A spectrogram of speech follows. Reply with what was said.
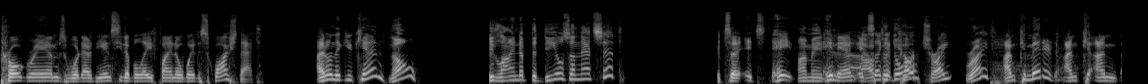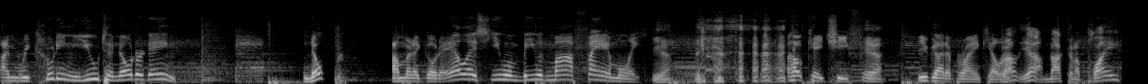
programs, whatever, the NCAA find a way to squash that? I don't think you can. No, he lined up the deals, and that's it. It's a, it's hey, I mean, hey man, it's like a door. coach, right? Right. I'm committed. I'm, I'm, I'm recruiting you to Notre Dame. Nope. I'm going to go to LSU and be with my family. Yeah. Okay, Chief. yeah. You got it, Brian Kelly. Well, yeah, I'm not going to play.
